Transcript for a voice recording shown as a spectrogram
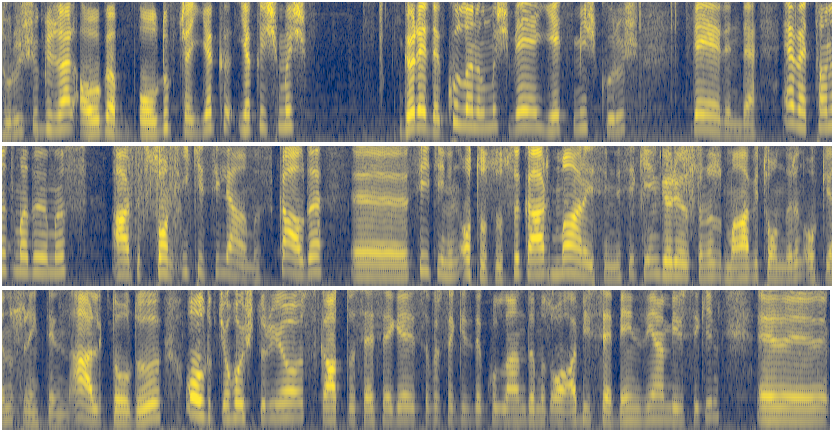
duruşu güzel. AUG'a oldukça yakı, yakışmış. Görevde kullanılmış ve 70 kuruş değerinde. Evet tanıtmadığımız Artık son iki silahımız kaldı. Ee, CT'nin otosu Scar, Mağara isimli skin görüyorsunuz. Mavi tonların okyanus renklerinin ağırlıkta olduğu oldukça hoş duruyor. Scout'ta SSG 08'de kullandığımız o Abyss'e benzeyen bir skin. Ee,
